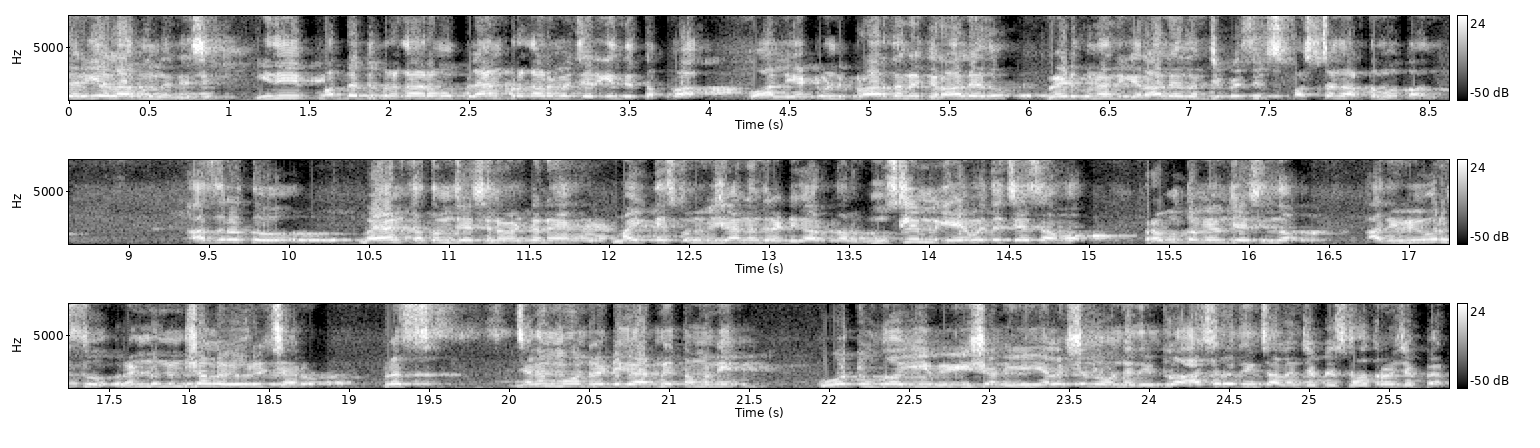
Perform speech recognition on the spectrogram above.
జరిగేలాగా ఉందనేసి. ఇది పద్ధతి ప్రకారము ప్లాన్ ప్రకారమే జరిగింది తప్ప వాళ్ళు ఎటువంటి ప్రార్థనకి రాలేదు వేడుకునానికి రాలేదు అని చెప్పేసి స్పష్టంగా అర్థమవుతోంది. హజరత్ బయాన్ ఖతం చేసిన వెంటనే మైక్ తీసుకున్న విజయానంద రెడ్డి గారు తనకు ముస్లింలకు ఏమైతే చేశామో ప్రభుత్వం ఏం చేసిందో అది వివరిస్తూ రెండు నిమిషాల్లో వివరించారు. ప్లస్ జగన్మోహన్ రెడ్డి గారిని తమని ఓట్లతో ఈ విషయాన్ని ఈ ఎలక్షన్లో ఉండే దీంట్లో ఆశీర్వదించాలని చెప్పేసి మాత్రమే చెప్పారు.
